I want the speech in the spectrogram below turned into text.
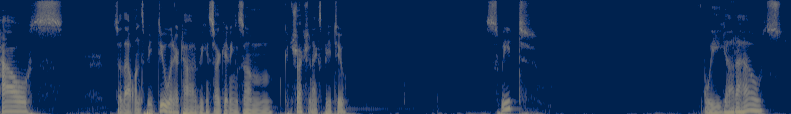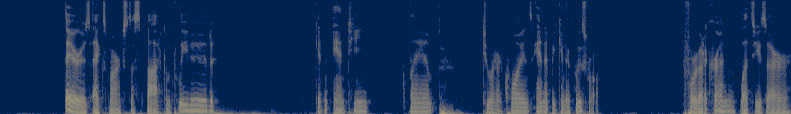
house so that once we do winter Wintertodt, we can start getting some construction XP too. Sweet. We got a house. There's X marks the spot completed. Get an antique lamp, 200 coins, and a beginner clue scroll. Before we go to Kourend, let's use our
